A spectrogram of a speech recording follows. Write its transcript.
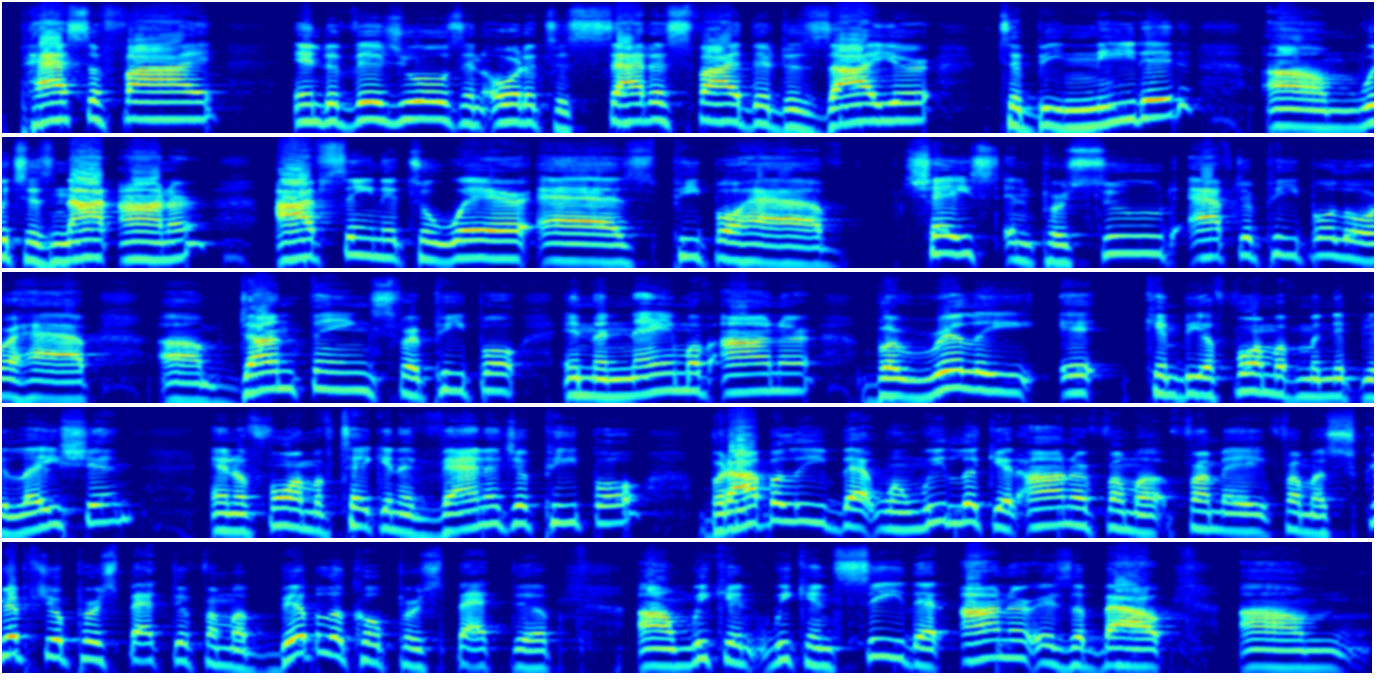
pacify individuals in order to satisfy their desire to be needed, um, which is not honor. I've seen it to where as people have chased and pursued after people or have um, done things for people in the name of honor, but really it can be a form of manipulation and a form of taking advantage of people. But I believe that when we look at honor from a from a from a scriptural perspective, from a biblical perspective, um, we can we can see that honor is about um,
